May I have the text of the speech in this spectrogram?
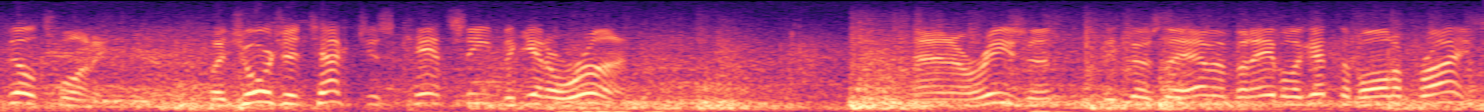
still 20. But Georgia Tech just can't seem to get a run. And a reason, because they haven't been able to get the ball to Price.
